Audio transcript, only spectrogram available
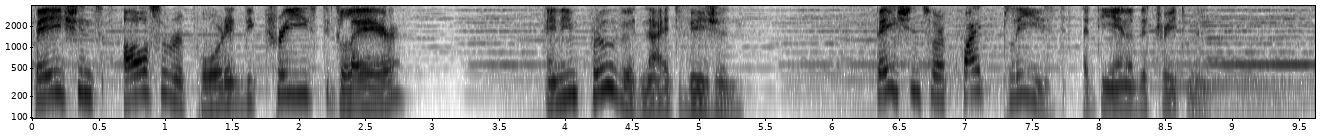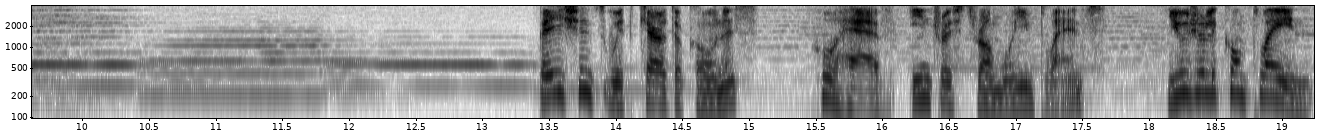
Patients also reported decreased glare and improved night vision. Patients were quite pleased at the end of the treatment. Patients with keratoconus who have intrastromal implants usually complain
